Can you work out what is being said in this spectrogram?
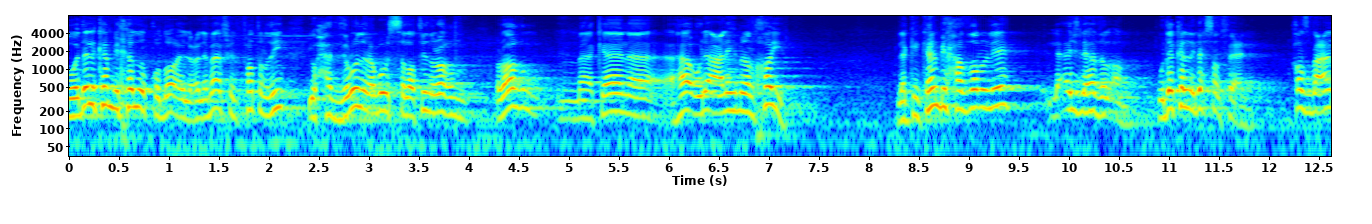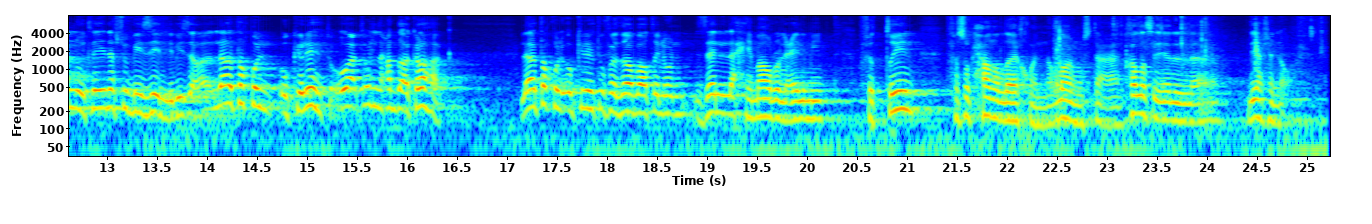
هو ده اللي كان بيخلي القضاء العلماء في الفترة دي يحذرون من أبواب السلاطين رغم رغم ما كان هؤلاء عليه من الخير. لكن كان بيحذروا ليه؟ لأجل هذا الأمر. وده كان اللي بيحصل فعلا. غصب عنه تلاقي نفسه بيزل بيزل لا تقل أكرهت. أوعى تقول إن حد أكرهك. لا تقل أكرهت فذا باطل زل حمار العلم في الطين. فسبحان الله يا إخواننا. الله المستعان. خلص دي عشان نقف.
